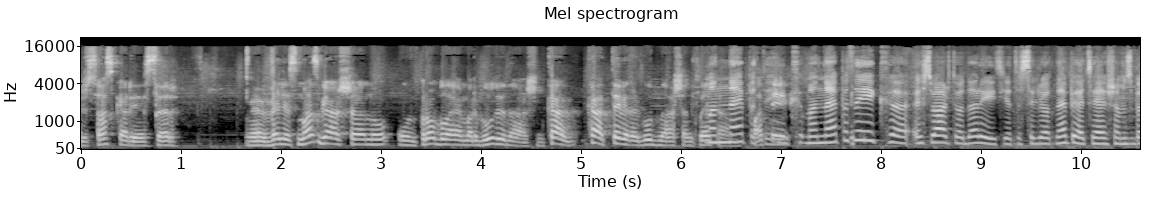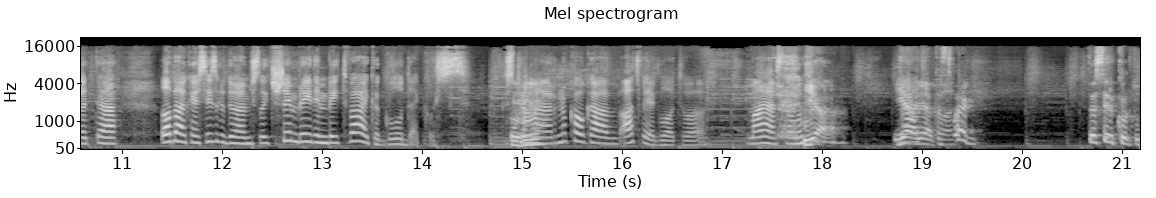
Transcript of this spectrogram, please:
ir saskaries ar eh, veļas mazgāšanu un problēmu ar gludināšanu. Kā, kā tev ir ar gludināšanu? Klietām? Man nepatīk. patīk. Man nepatīk. Es varu to darīt, ja tas ir ļoti nepieciešams, bet tā, labākais izgudrojums līdz šim brīdim bija tvaika gludeklis, kas mm -hmm. tomēr nu, kaut kā atvieglo to mājās. No... Jā, jā, jā, tas vajag Tas ir, kur tu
